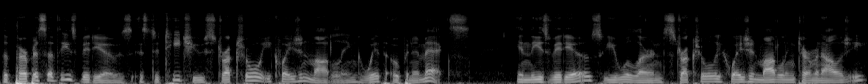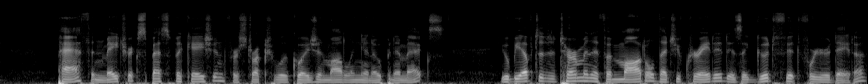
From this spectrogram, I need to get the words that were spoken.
The purpose of these videos is to teach you structural equation modeling with OpenMX. In these videos, you will learn structural equation modeling terminology, path and matrix specification for structural equation modeling in OpenMX. You'll be able to determine if a model that you've created is a good fit for your data.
